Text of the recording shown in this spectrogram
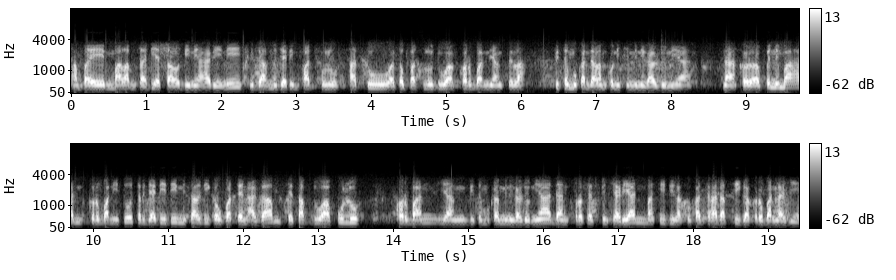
sampai malam tadi atau dini hari ini sudah menjadi 41 atau 42 korban yang telah ditemukan dalam kondisi meninggal dunia. Nah, penambahan korban itu terjadi di misal di Kabupaten Agam tetap 20 korban yang ditemukan meninggal dunia dan proses pencarian masih dilakukan terhadap tiga korban lagi.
